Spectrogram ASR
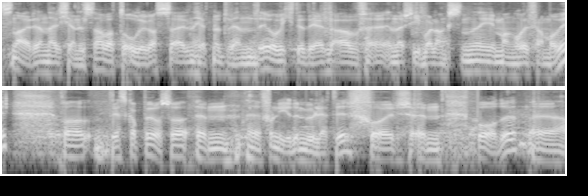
snarere en erkjennelse av at olje og gass er en helt nødvendig og viktig del av energibalansen i mange år framover. Det skaper også fornyede muligheter for um, både uh,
